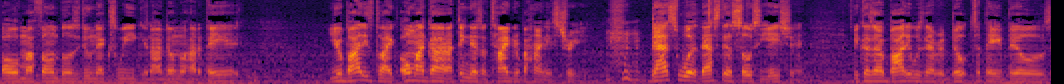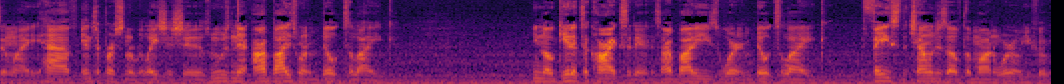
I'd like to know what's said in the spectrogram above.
oh my phone bill is due next week and I don't know how to pay it, your body's like, "Oh my god, I think there's a tiger behind this tree." that's what that's the association. Because our body was never built to pay bills and like have interpersonal relationships. We was ne- our bodies weren't built to like you know, get into car accidents. Our bodies weren't built to like face the challenges of the modern world, you feel me?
